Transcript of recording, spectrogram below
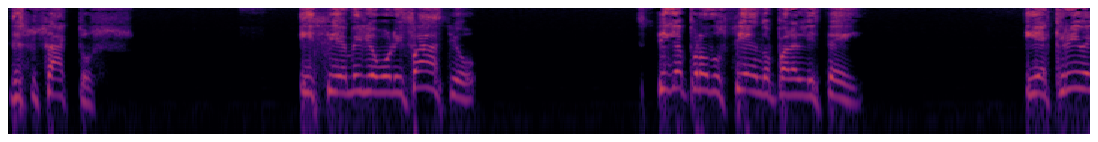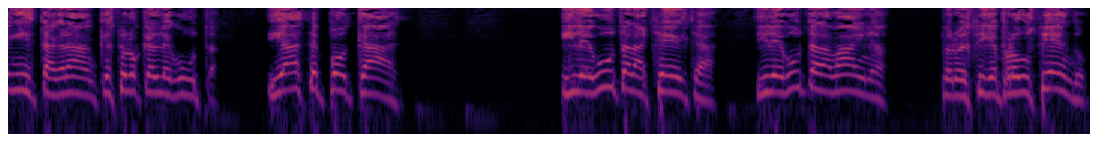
de sus actos. Y si Emilio Bonifacio sigue produciendo para el Licey y escribe en Instagram, que eso es lo que a él le gusta, y hace podcast, y le gusta la chelcha, y le gusta la vaina, pero él sigue produciendo.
